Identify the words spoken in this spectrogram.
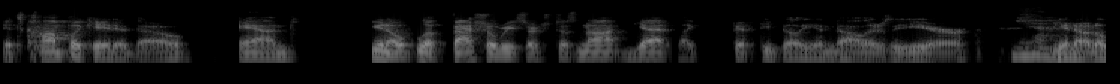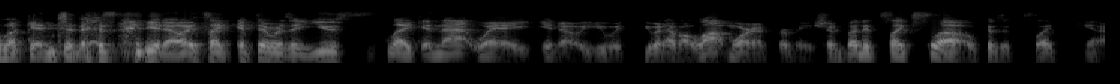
It's complicated though. And you know look fascial research does not get like 50 billion dollars a year yeah. you know to look into this you know it's like if there was a use like in that way you know you would you would have a lot more information but it's like slow because it's like you know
